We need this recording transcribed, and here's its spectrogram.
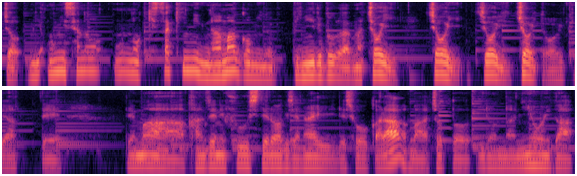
ちょ、みお店の軒先に生ゴミのビニール袋が、まあ、ちょい、ちょい、ちょい、ちょいと置いてあって、で、まあ、完全に封してるわけじゃないでしょうから、まあ、ちょっといろんな匂いが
